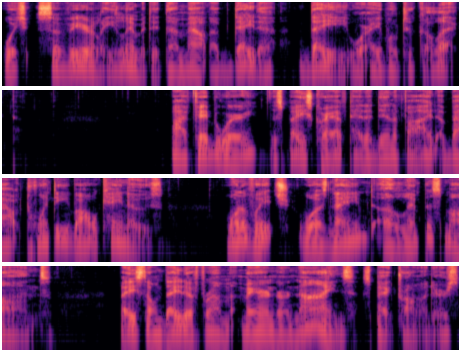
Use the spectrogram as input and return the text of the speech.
which severely limited the amount of data they were able to collect. By February, the spacecraft had identified about 20 volcanoes one of which was named Olympus Mons. Based on data from Mariner 9's spectrometers,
